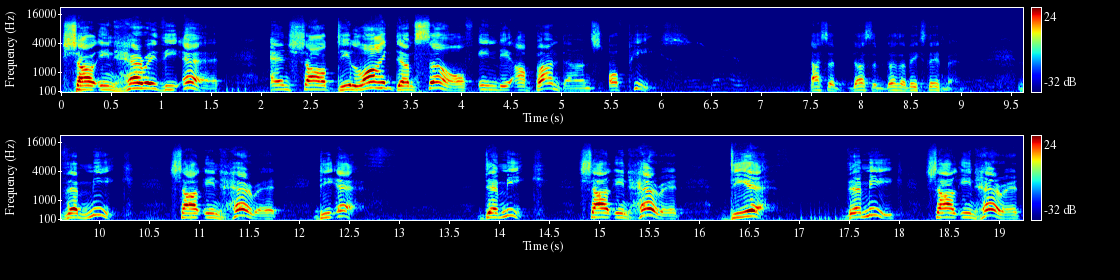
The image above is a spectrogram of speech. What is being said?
shall inherit the earth and shall delight themselves in the abundance of peace. That's a, that's, a, that's a big statement. The meek shall inherit the earth. The meek shall inherit the earth. The meek shall inherit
